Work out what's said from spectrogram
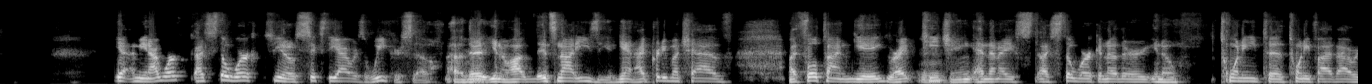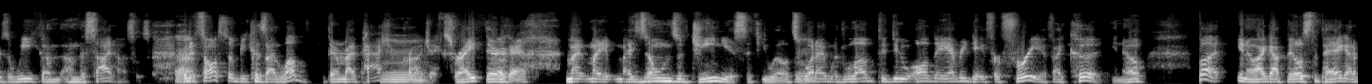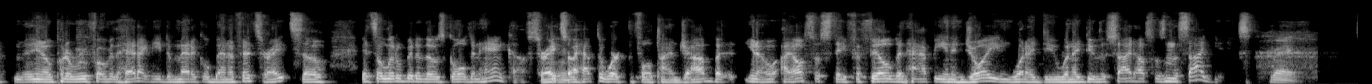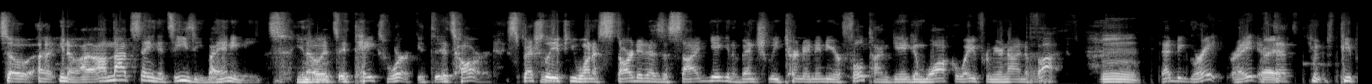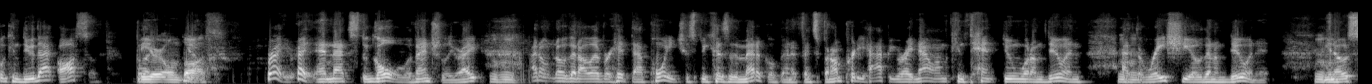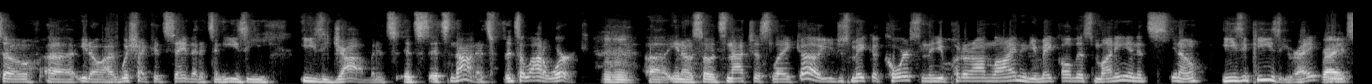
Yeah, I mean, I work. I still work, you know, sixty hours a week or so. Uh, mm-hmm. You know, I, it's not easy. Again, I pretty much have my full time gig, right, mm-hmm. teaching, and then I I still work another, you know, 20 to 25 hours a week on, on the side hustles uh-huh. but it's also because i love them. they're my passion mm. projects right they're okay. my, my my zones of genius if you will it's mm. what i would love to do all day every day for free if i could you know but you know i got bills to pay i got to you know put a roof over the head i need the medical benefits right so it's a little bit of those golden handcuffs right mm. so i have to work the full-time job but you know i also stay fulfilled and happy and enjoying what i do when i do the side hustles and the side gigs right so, uh, you know, I, am not saying it's easy by any means. You know, mm-hmm. it's it takes work. It's it's hard, especially mm-hmm. if you want to start it as a side gig and eventually turn it into your full time gig and walk away from your nine to 5 mm. That'd be great, right? right? If that people can do that, awesome. Be your own boss. You know, Right, right. And that's the goal eventually, right? Mm-hmm. I don't know that I'll ever hit that point just because of the medical benefits, but I'm pretty happy right now. I'm content doing what I'm doing mm-hmm. at the ratio that I'm doing it. Mm-hmm. You know, so uh, you know, I wish I could say that it's an easy, easy job, but it's it's it's not. It's it's a lot of work. Mm-hmm. Uh, you know, so it's not just like oh, you just make a course and then you put it online and you make all this money and it's you know easy peasy, right? Right.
